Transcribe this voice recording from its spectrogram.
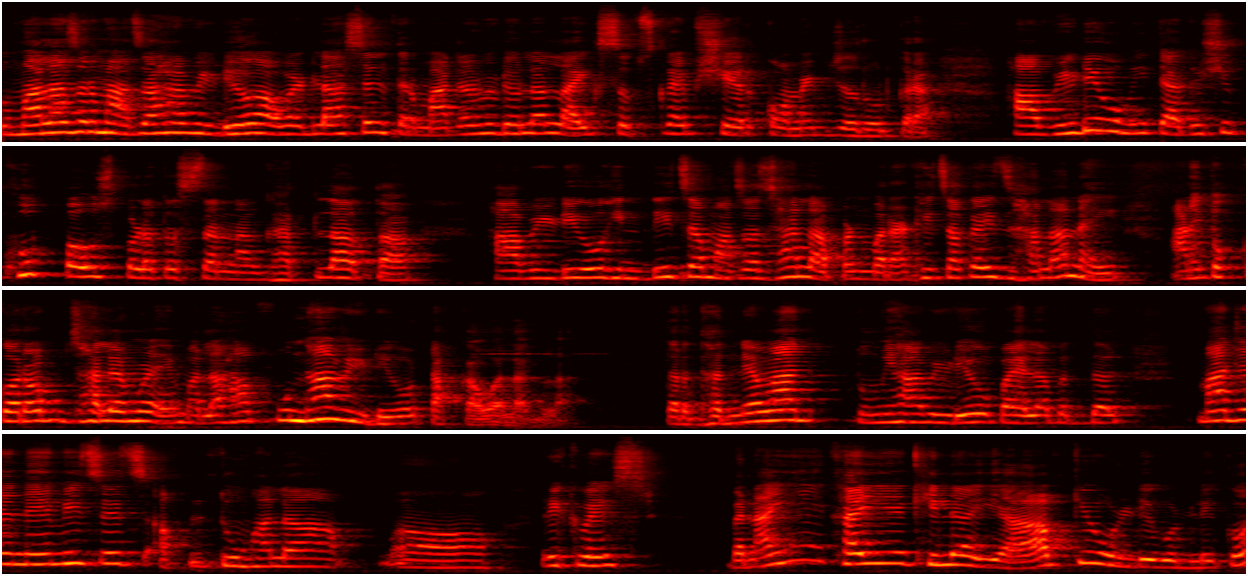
तुम्हाला जर माझा हा व्हिडिओ आवडला असेल तर माझ्या व्हिडिओला लाईक सबस्क्राईब शेअर कॉमेंट जरूर करा. हा व्हिडिओ मी त्या दिवशी खूप पाऊस पडत असताना घातला होता. हा व्हिडिओ हिंदीचा माझा झाला पण मराठीचा काही झाला नाही आणि तो करप्ट झाल्यामुळे मला हा पुन्हा व्हिडिओ टाकावा लागला. तर धन्यवाद तुम्ही हा व्हिडिओ पाहिल्याबद्दल. माझे नेहमीचेच आप तुम्हाला रिक्वेस्ट बनाइए खाइए खिलाइए आपकी उल्डी गुडली को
